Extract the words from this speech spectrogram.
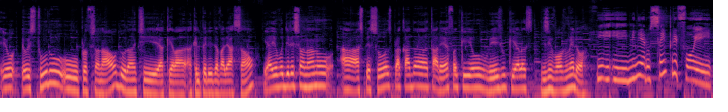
eu, eu estudo o profissional durante aquela, aquele período de avaliação e aí eu vou direcionando a, as pessoas para cada tarefa que eu vejo que elas desenvolvem melhor. E, e, Mineiro, sempre foi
